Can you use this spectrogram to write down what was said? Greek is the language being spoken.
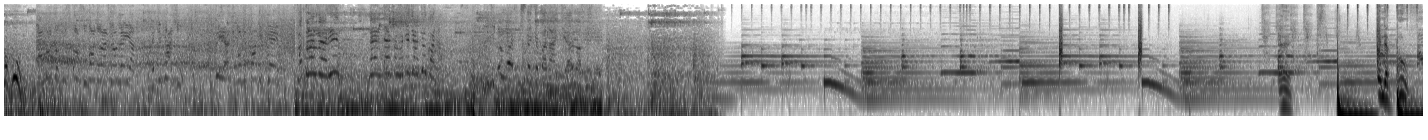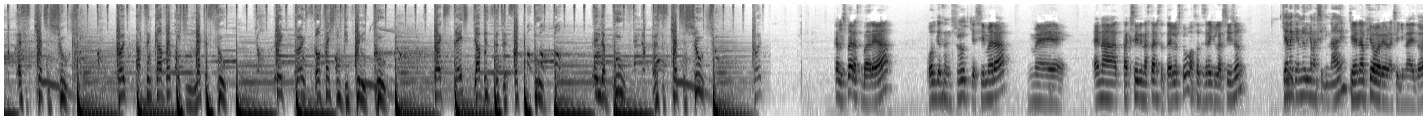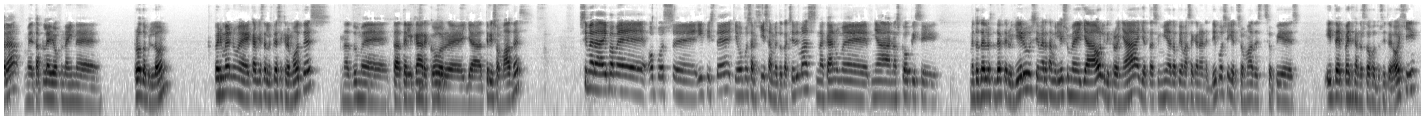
Κοκού. Καμώ το Χριστός σου βάτω αστρολογία. Ετοιμάσου. Πήραν for the fucking game. Πατράδερη. Ναι, ναι, κολοκύτια του έκανα. Έλα Χριστέ και Παναγία, έλα φίλε. Καλησπέρα στην παρέα. Podcast and Shoot και σήμερα με ένα ταξίδι να φτάνει στο τέλος του, αυτό της regular season Και ένα καινούργιο να ξεκινάει. και ένα πιο ωραίο να ξεκινάει τώρα με τα play-off να είναι πρώτο πυλόν. Περιμένουμε κάποιες τελευταίες εκκρεμότητες, να δούμε τα τελικά ρεκόρ ε, για τρεις ομάδες. Σήμερα είπαμε όπως ε, ήθιστε και όπως αρχίσαμε το ταξίδι μας να κάνουμε μια ανασκόπηση με το τέλος του δεύτερου γύρου. Σήμερα θα μιλήσουμε για όλη τη χρονιά, για τα σημεία τα οποία μας έκαναν εντύπωση, για τις ομάδες τις οποίες είτε πέτυχαν το στόχο τους είτε όχι.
